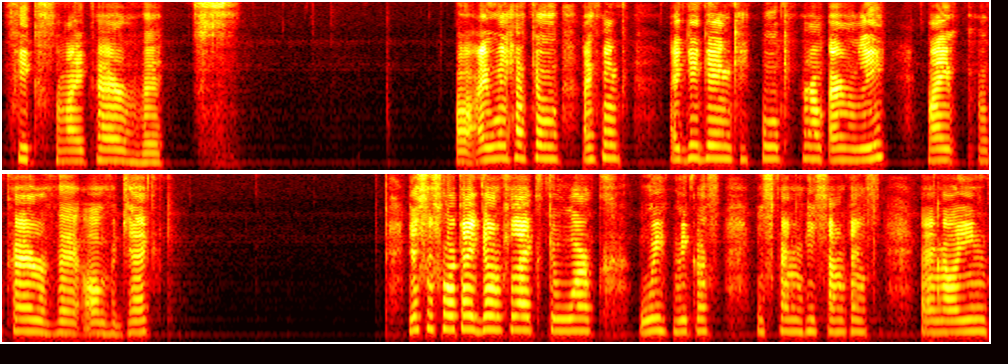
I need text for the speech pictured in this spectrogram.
fix my curve. Oh, I will have to, I think I didn't put properly my curve object. This is what I don't like to work with because this can be sometimes annoying.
